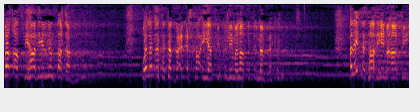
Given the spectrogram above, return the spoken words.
فقط في هذه المنطقة. ولم أتتبع الإحصائيات في كل مناطق المملكة. أليست هذه مآسي؟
